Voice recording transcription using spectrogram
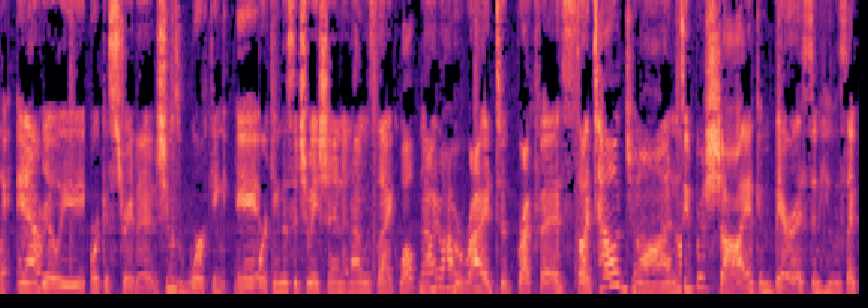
my aunt really orchestrated. She was working it, working the situation, and I was like, well, now I don't have a ride to breakfast. So I tell John, super shy, like embarrassed, and he was like,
